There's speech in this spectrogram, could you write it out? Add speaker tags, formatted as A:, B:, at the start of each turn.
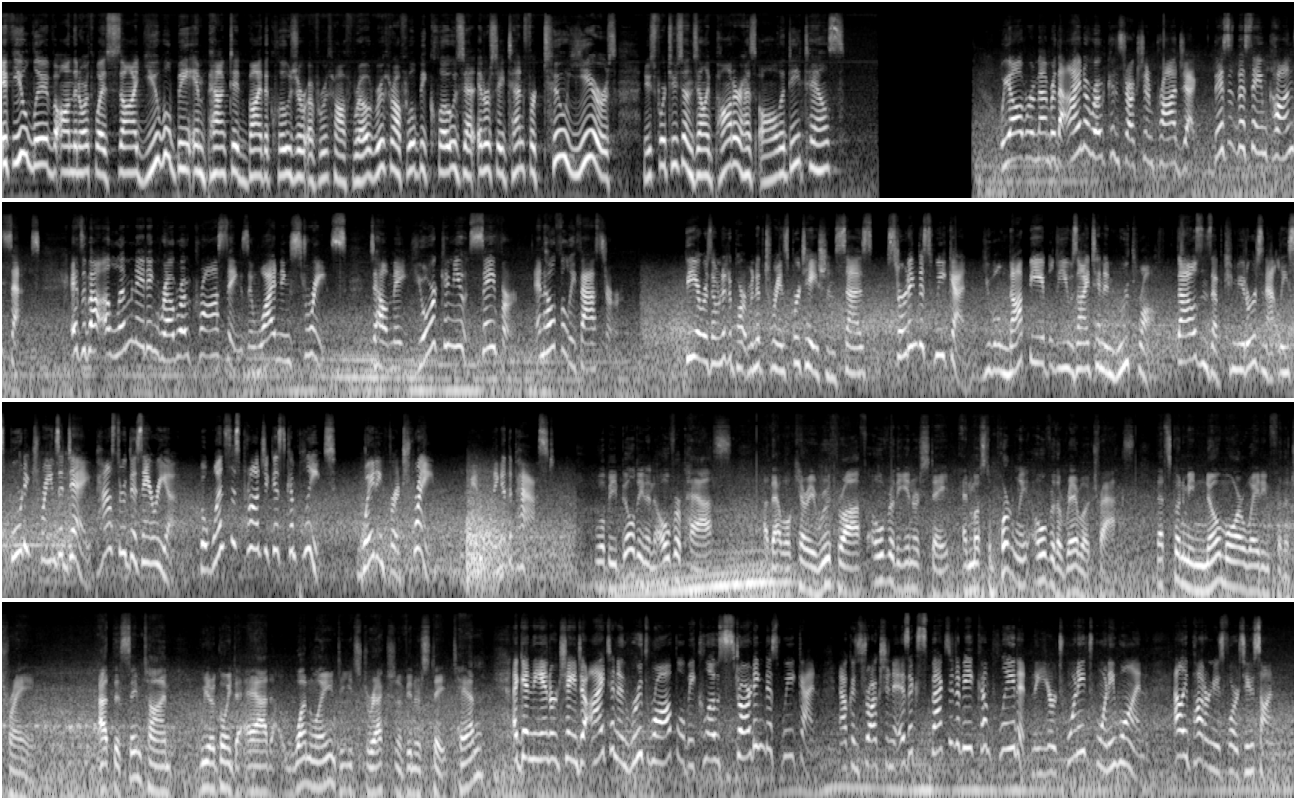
A: If you live on the northwest side, you will be impacted by the closure of Ruthrauff Road. Ruthrauff will be closed at Interstate 10 for two years. News 4 Tucson's Ellie Potter has all the details.
B: We all remember the Ina Road construction project. This is the same concept. It's about eliminating railroad crossings and widening streets to help make your commute safer and hopefully faster. The Arizona Department of Transportation says starting this weekend, you will not be able to use I 10 in Ruthrauff. Thousands of commuters and at least 40 trains a day pass through this area. But once this project is complete, waiting for a train will be a thing of the past.
C: We'll be building an overpass uh, that will carry Ruthrauff over the interstate and most importantly over the railroad tracks. That's going to mean no more waiting for the train. At the same time, we are going to add one lane to each direction of Interstate 10.
B: Again, the interchange at I-10 and Ruthrauff will be closed starting this weekend. Now, construction is expected to be completed in the year 2021. Ellie Potter, News 4 Tucson.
